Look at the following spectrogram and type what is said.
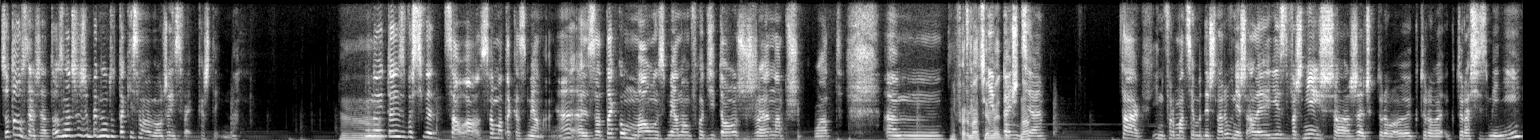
co to oznacza? To oznacza, że będą to takie same małżeństwa jak każde inne. Mm. No i to jest właściwie cała, sama taka zmiana, nie? Za taką małą zmianą wchodzi to, że na przykład um, informacja medyczna. Będzie, tak, informacja medyczna również, ale jest ważniejsza rzecz, która, która, która się zmieni.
